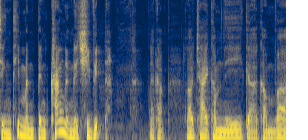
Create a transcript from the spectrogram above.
สิ่งที่มันเป็นครั้งหนึ่งในชีวิตนะครับ เราใช้คำนี้กับคำว่า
